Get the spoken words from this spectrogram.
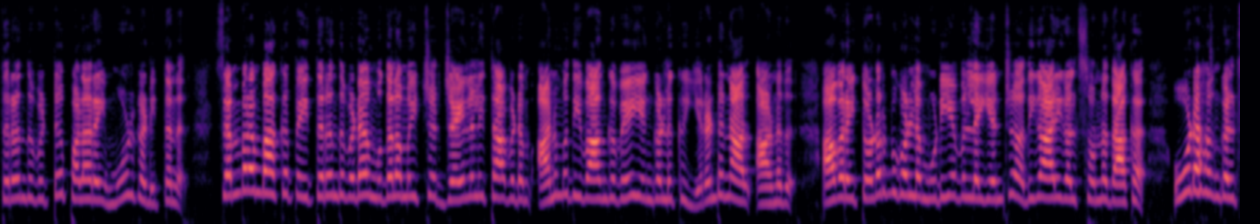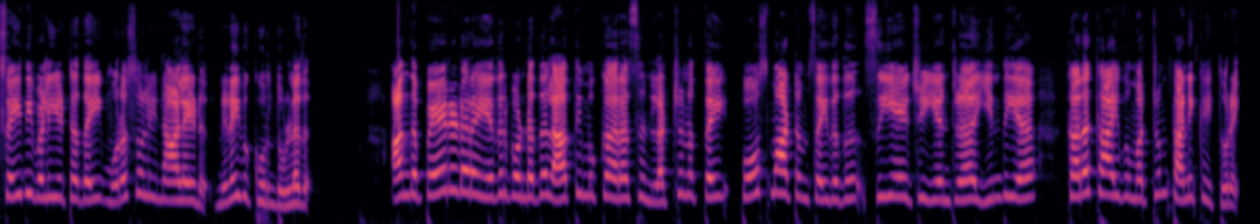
திறந்துவிட்டு பலரை மூழ்கடித்தனர். செம்பரம்பாக்கத்தை திறந்துவிட முதலமைச்சர் ஜெயலலிதாவிடம் அனுமதி வாங்கவே எங்களுக்கு இரண்டு நாள் ஆனது. அவரை தொடர்பு கொள்ள முடியவில்லை என்று அதிகாரிகள் சொன்னதாக ஊடகங்கள் செய்தி வெளியிட்டதை முரசொலி நாளேடு நினைவு கூர்ந்துள்ளது. அந்த பேரிடரை எதிர்கொண்டதில் அதிமுக அரசின் லட்சணத்தை போஸ்ட்மார்ட்டம் செய்தது சிஏஜி என்ற இந்திய கரக்காய்வு மற்றும் தணிக்கை துறை.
